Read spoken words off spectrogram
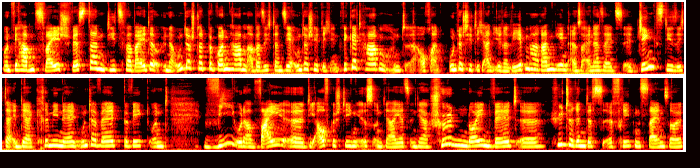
Und wir haben zwei Schwestern, die zwar beide in der Unterstadt begonnen haben, aber sich dann sehr unterschiedlich entwickelt haben und äh, auch an, unterschiedlich an ihre Leben herangehen. Also einerseits äh, Jinx, die sich da in der kriminellen Unterwelt bewegt und wie oder Wei, äh, die aufgestiegen ist und ja jetzt in der schönen neuen Welt äh, Hüterin des äh, Friedens sein soll.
